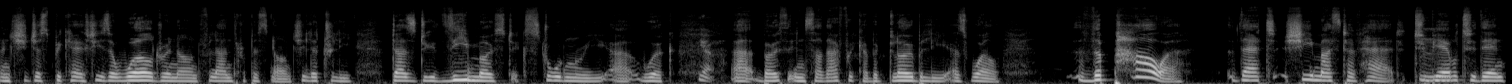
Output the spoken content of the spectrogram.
and she just became she's a world renowned philanthropist now and she literally does do the most extraordinary uh, work yeah. uh, both in South Africa but globally as well the power that she must have had to mm. be able to then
